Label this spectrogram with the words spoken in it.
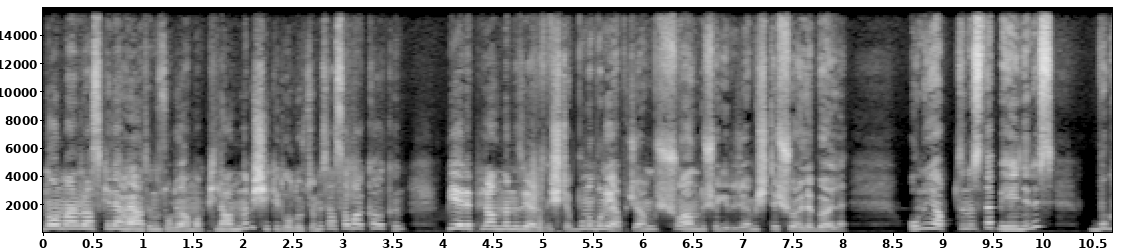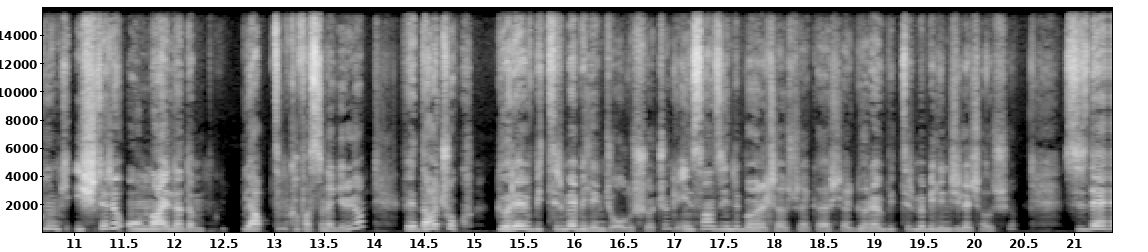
normal rastgele hayatınız oluyor ama planlı bir şekilde olursa mesela sabah kalkın bir yere planlarınızı yazın. İşte bunu bunu yapacağım. Şu an duşa gireceğim. İşte şöyle böyle. Onu yaptığınızda beyniniz bugünkü işleri onayladım, yaptım kafasına giriyor ve daha çok görev bitirme bilinci oluşuyor. Çünkü insan zihni böyle çalışıyor arkadaşlar. Görev bitirme bilinciyle çalışıyor. Siz de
